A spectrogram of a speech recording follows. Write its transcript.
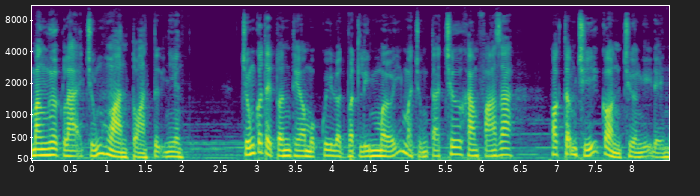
mà ngược lại chúng hoàn toàn tự nhiên. Chúng có thể tuân theo một quy luật vật lý mới mà chúng ta chưa khám phá ra hoặc thậm chí còn chưa nghĩ đến.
